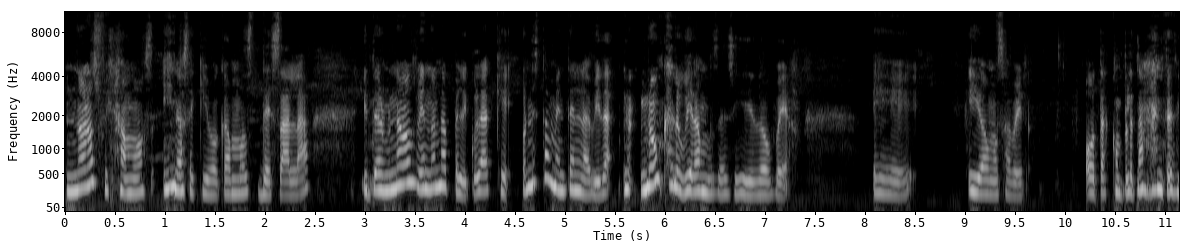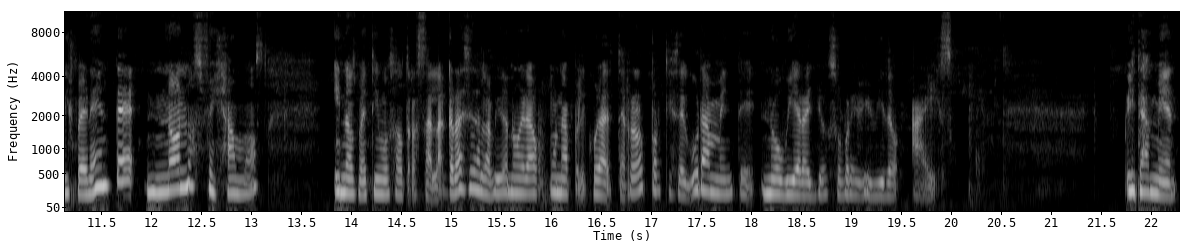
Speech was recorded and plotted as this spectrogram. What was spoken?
No nos fijamos y nos equivocamos de sala. Y terminamos viendo una película que honestamente en la vida nunca lo hubiéramos decidido ver. Eh, íbamos a ver otra completamente diferente. No nos fijamos y nos metimos a otra sala. Gracias a la vida no era una película de terror porque seguramente no hubiera yo sobrevivido a eso. Y también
